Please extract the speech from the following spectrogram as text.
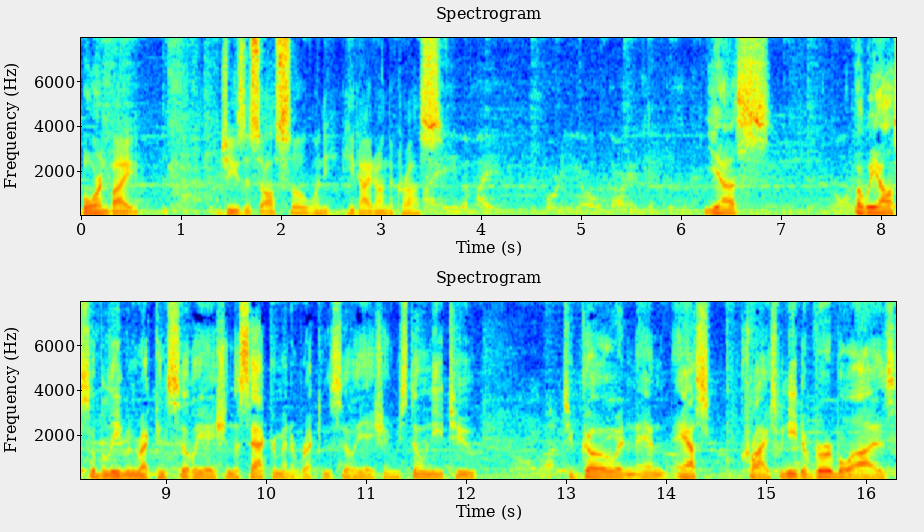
borne by Jesus also when he, he died on the cross? Yes, but we also believe in reconciliation, the sacrament of reconciliation. We still need to to go and, and ask Christ. We need to verbalize,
